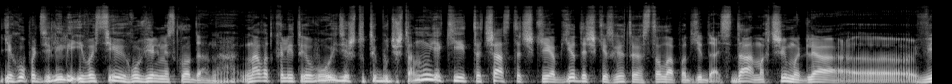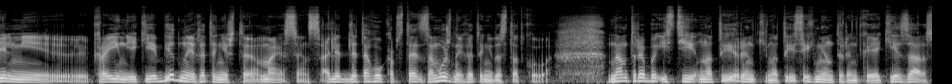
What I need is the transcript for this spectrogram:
яго подзялілі і васці яго вельмі складана. Нават калі ты войдзеш то ты будешь там ну якія-то частачки аб'едачки з гэтага стола под'едаць да Мачыма для э, вельмі краін якія бедныя гэта нешта мае сэнс. Але для того каб стаць заможнай гэта недастаткова. Нам трэба ісці на тыя рынки на тыя сегменты рынка якія зараз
